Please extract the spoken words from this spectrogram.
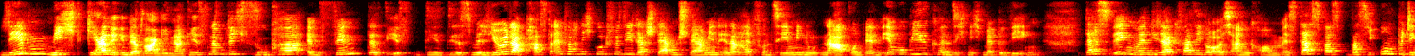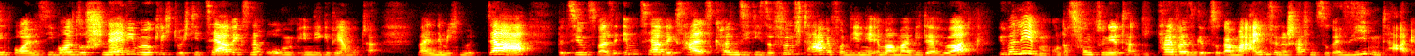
leben nicht gerne in der Vagina. Die ist nämlich super empfindlich. Ist, die, dieses Milieu, da passt einfach nicht gut für sie. Da sterben Spermien innerhalb von 10 Minuten ab und werden immobil, können sich nicht mehr bewegen. Deswegen, wenn die da quasi bei euch ankommen, ist das, was, was sie unbedingt wollen, ist, sie wollen so schnell wie möglich durch die Cervix nach oben in die Gebärmutter. Weil nämlich nur da, beziehungsweise im Cervixhals, können sie diese fünf Tage, von denen ihr immer mal wieder hört, überleben. Und das funktioniert, teilweise gibt es sogar mal einzelne, schaffen sogar sieben Tage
